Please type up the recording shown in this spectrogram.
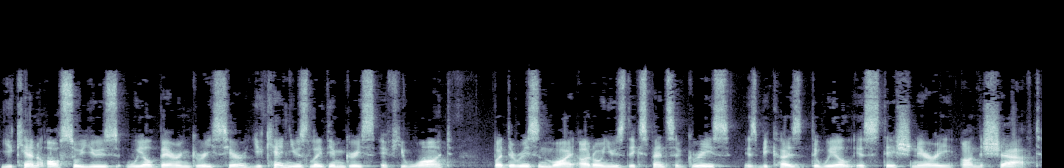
You can also use wheel bearing grease here. You can use lithium grease if you want, but the reason why I don't use the expensive grease is because the wheel is stationary on the shaft.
